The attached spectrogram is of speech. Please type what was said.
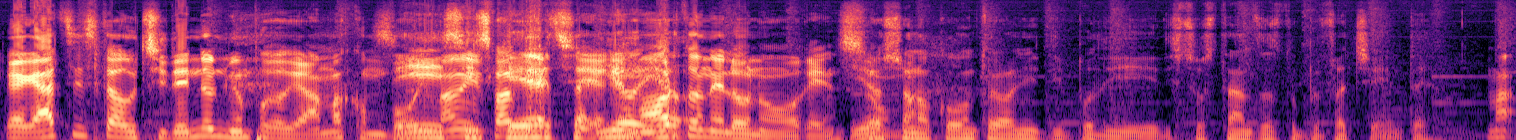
Ragazzi, sto uccidendo il mio programma con Sì, voi, ma mi fa scherza. piacere, Io- è morto io- nell'onore, insomma. Io sono contro ogni tipo di, di sostanza stupefacente. Ma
